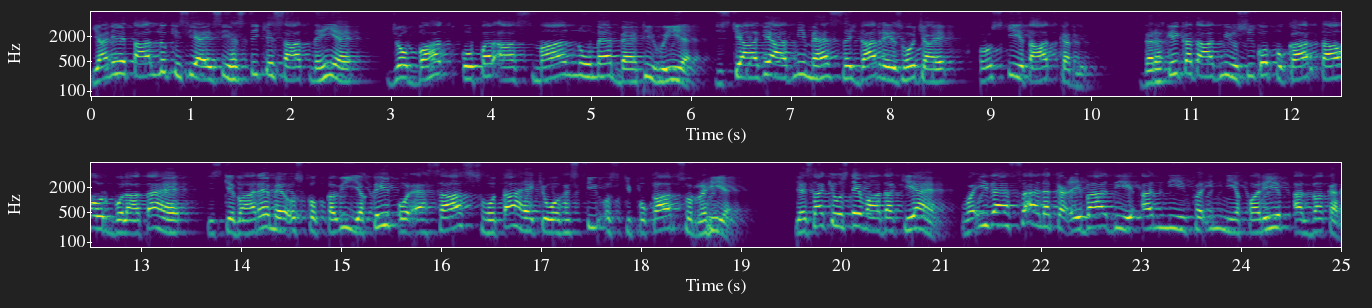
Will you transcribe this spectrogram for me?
یعنی یہ تعلق کسی ایسی ہستی کے ساتھ نہیں ہے جو بہت اوپر آسمانوں میں بیٹھی ہوئی ہے، جس کے آگے آدمی محض سجدار ریز ہو جائے اور اس کی اطاعت کر لے۔ در حقیقت آدمی اسی کو پکارتا اور بلاتا ہے، جس کے بارے میں اس کو قوی یقین اور احساس ہوتا ہے کہ وہ ہستی اس کی پکار سن رہی ہے۔ جیسا کہ اس نے وعدہ کیا ہے، وَإِذَا سَأَلَكَ عِبَادِي أَنِّي فَإِنِّي قَرِيب البقر۔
